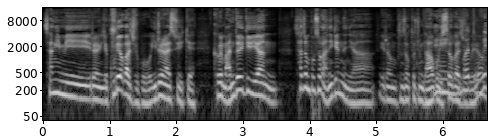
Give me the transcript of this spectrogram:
상임위를 이제 구려가지고 일을 할 수 있게 그걸 만들기 위한 사전 포석 아니겠느냐 이런 분석도 좀 나오고 에이, 있어가지고요. 뭐 우리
